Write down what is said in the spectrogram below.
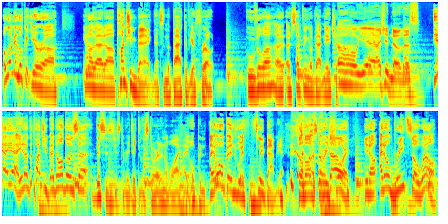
well, let me look at your, uh, you know, that uh, punching bag that's in the back of your throat. Uvula uh, or something of that nature. Oh, yeah, I should know this. Yeah, yeah, you know the punchy bed and all those. Uh, this is just a ridiculous story. I don't know why I opened. I opened with sleep apnea. So long story No. short, you know I don't breathe so well,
